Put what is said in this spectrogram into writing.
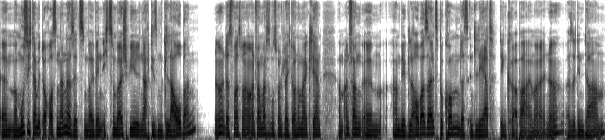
ähm, man muss sich damit auch auseinandersetzen, weil wenn ich zum Beispiel nach diesem Glaubern, ne, das, was man am Anfang macht, das muss man vielleicht auch nochmal erklären. Am Anfang ähm, haben wir Glaubersalz bekommen, das entleert den Körper einmal, ne? Also den Darm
